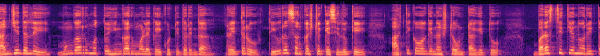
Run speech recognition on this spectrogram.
ರಾಜ್ಯದಲ್ಲಿ ಮುಂಗಾರು ಮತ್ತು ಹಿಂಗಾರು ಮಳೆ ಕೈಕೊಟ್ಟಿದ್ದರಿಂದ ರೈತರು ತೀವ್ರ ಸಂಕಷ್ಟಕ್ಕೆ ಸಿಲುಕಿ ಆರ್ಥಿಕವಾಗಿ ನಷ್ಟ ಉಂಟಾಗಿತ್ತು. ಬರಸ್ಥಿತಿಯನ್ನು ಅರಿತ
